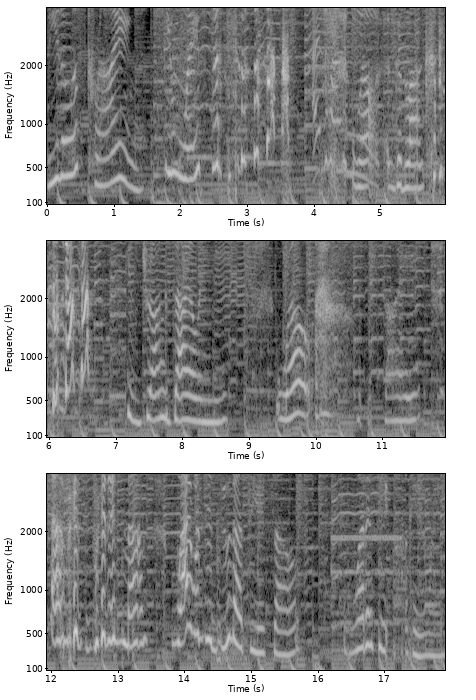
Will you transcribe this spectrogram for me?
Vito is crying. You wasted. well, good luck. He's drunk dialing me. Well, sorry. Average British man. Why would you do that to yourself? What is he? Okay, wait.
